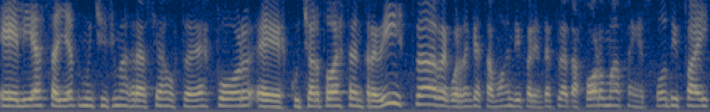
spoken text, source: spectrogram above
Elías Sayet. Muchísimas gracias a ustedes por eh, escuchar toda esta entrevista. Recuerden que estamos en diferentes plataformas, en Spotify,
